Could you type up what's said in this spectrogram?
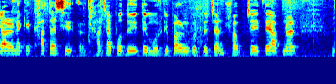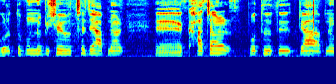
যারা নাকি খাঁচা খাঁচা পদ্ধতিতে মুরগি পালন করতে চান, সবচাইতে আপনার গুরুত্বপূর্ণ বিষয় হচ্ছে যে আপনার খাঁচার পদ্ধতিটা আপনার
